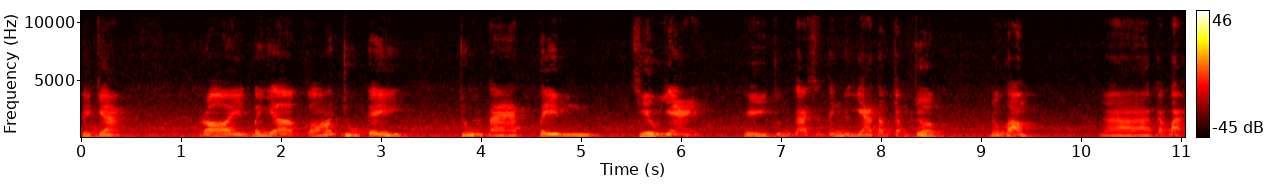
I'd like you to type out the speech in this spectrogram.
Được chưa? Rồi bây giờ có chu kỳ chúng ta tìm chiều dài thì chúng ta sẽ tính được gia tốc trọng trường đúng không? À, các bạn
